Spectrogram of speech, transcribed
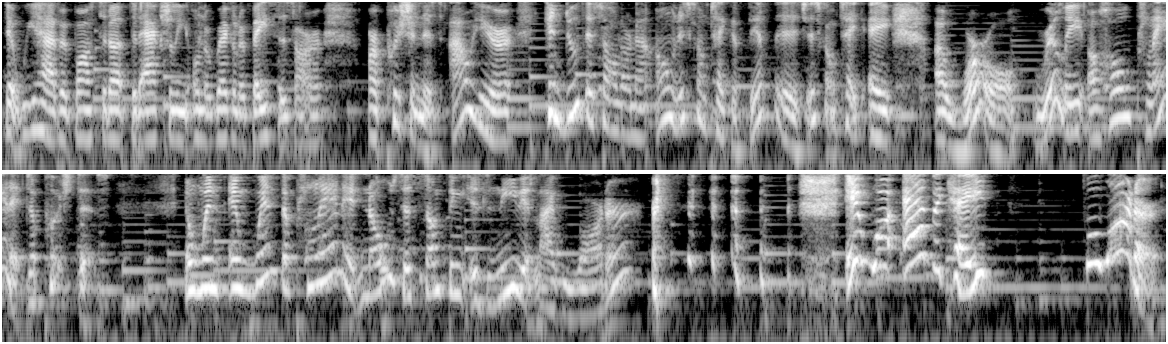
that we have at Bossed Up that actually on a regular basis are are pushing this out here can do this all on our own. It's gonna take a village. It's gonna take a a world, really, a whole planet to push this. And when and when the planet knows that something is needed like water, it will advocate for water.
